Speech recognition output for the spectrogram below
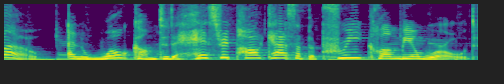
Hello, and welcome to the History Podcast of the Pre Columbian World,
